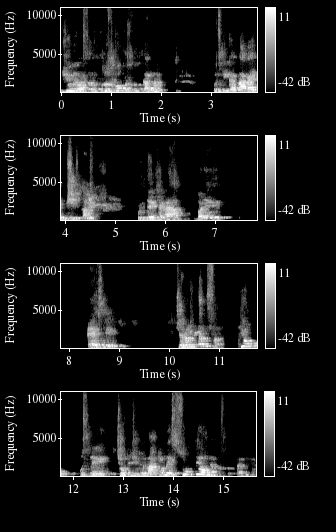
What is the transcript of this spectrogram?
यूनिवर्सल पुरुष को प्रस्तुत करना। उसकी कविता का एक विशेषता है। प्रत्येक जगह बड़े ऐसे चिरंतन सत्यों को उसने छोटे छोटे वाक्यों में, सूक्तियों में प्रस्तुत कर दिया।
